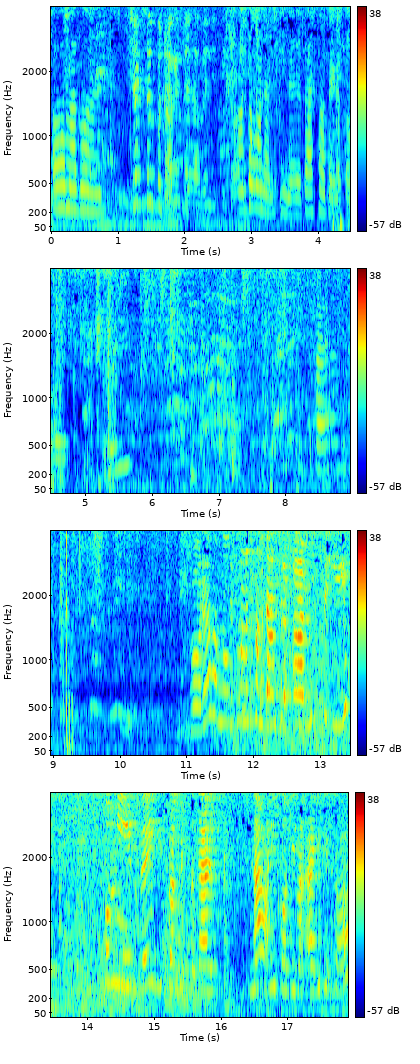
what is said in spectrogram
Oh my god. Check Superdrug if they have anything. I don't want to, you know, buy something that's a waste. Bro, they don't. Just want to come down to the um city for me, daily sun picture, guys. Now I need to go do my ID picture.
